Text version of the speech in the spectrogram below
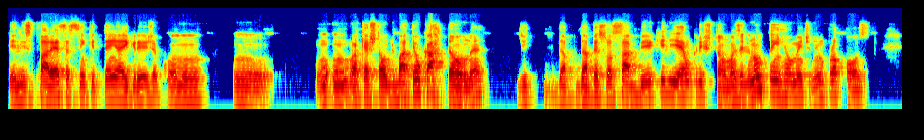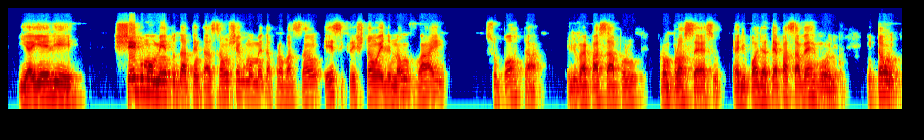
Eles parecem assim que têm a igreja como um, um, uma questão de bater o cartão, né? De, da, da pessoa saber que ele é um cristão, mas ele não tem realmente nenhum propósito. E aí ele chega o momento da tentação, chega o momento da aprovação, esse cristão ele não vai suportar. Ele vai passar por, por um processo, ele pode até passar vergonha. Então,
